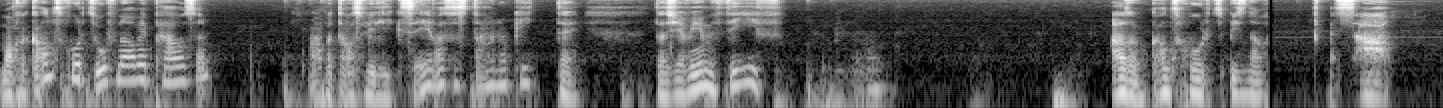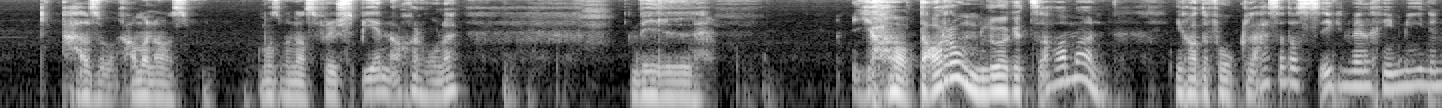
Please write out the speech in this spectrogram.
Mache ganz kurz Aufnahmepause. Aber das will ich sehen, was es da noch gibt. Das ist ja wie im Thief. Also, ganz kurz, bis nach... So. Also, kann man noch, muss man ein frisches Bier nachher holen. Weil... Ja, darum, schaut's an, Mann. Ich habe davon gelesen, dass es irgendwelche Minen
